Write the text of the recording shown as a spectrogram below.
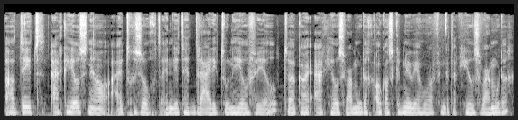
had dit eigenlijk heel snel uitgezocht. En dit draaide ik toen heel veel. Terwijl ik eigenlijk heel zwaarmoedig, ook als ik het nu weer hoor, vind ik het eigenlijk heel zwaarmoedig.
